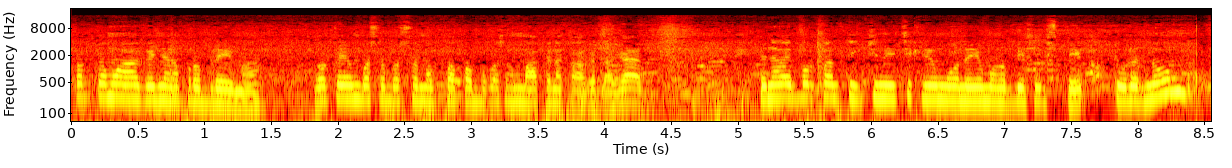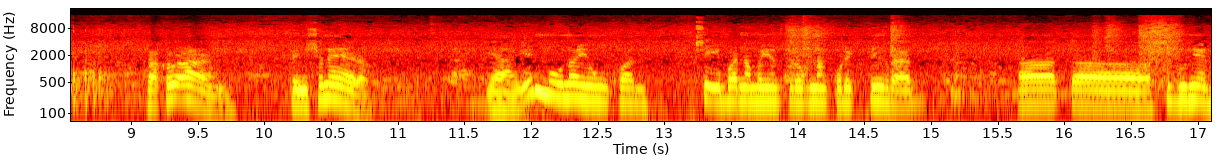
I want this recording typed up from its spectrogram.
Kapag ka mga ganyan ang problema, huwag kayong basta-basta magpapabukas ng makina kaagad-agad. Pinaka-importante, chinichik nyo muna yung mga basic step tulad nung rocker arm, tensioner. Yan, yan muna yung kwan. Kasi iba naman yung tulog ng connecting rod at uh, sigunyal.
